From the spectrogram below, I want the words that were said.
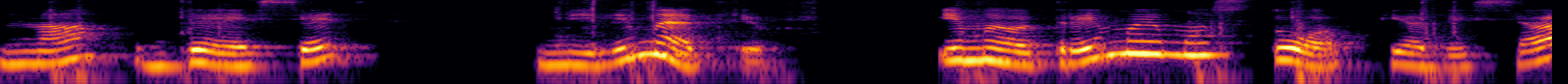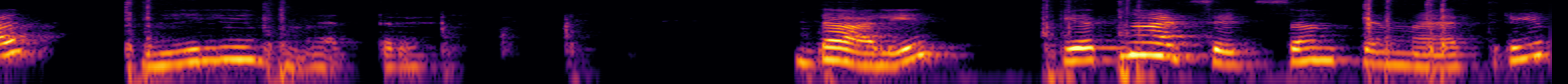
на 10 міліметрів. І ми отримаємо 150 міліметри. Далі 15 сантиметрів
